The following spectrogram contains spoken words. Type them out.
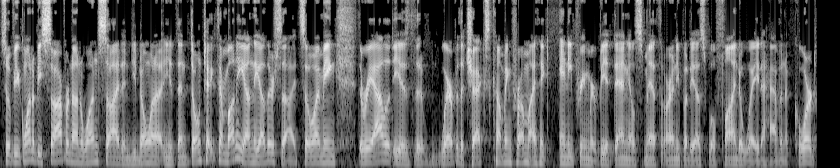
So if you want to be sovereign on one side and you don't want to, then don't take their money on the other side. So, I mean, the reality is that wherever the check's coming from, I think any premier, be it Danielle Smith or anybody else, will find a way to have an accord.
